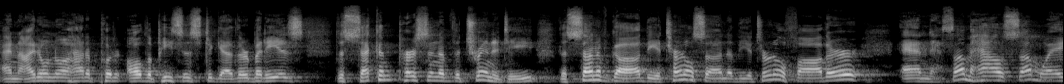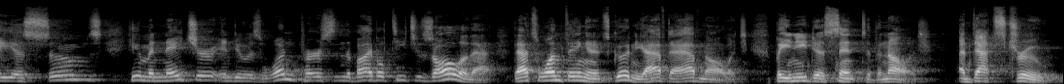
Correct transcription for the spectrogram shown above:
and I don't know how to put all the pieces together, but he is the second person of the Trinity, the Son of God, the eternal Son of the eternal Father, and somehow, someway, he assumes human nature into his one person. The Bible teaches all of that. That's one thing, and it's good, and you have to have knowledge, but you need to assent to the knowledge. And that's true.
